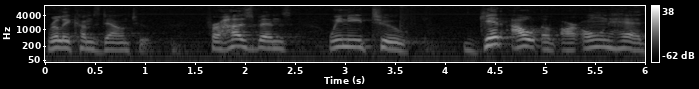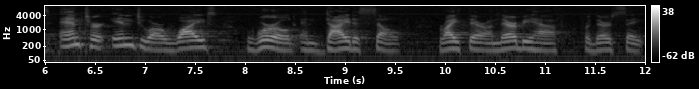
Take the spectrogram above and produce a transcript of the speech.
really comes down to. For husbands, we need to get out of our own heads, enter into our wife's world, and die to self right there on their behalf for their sake.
